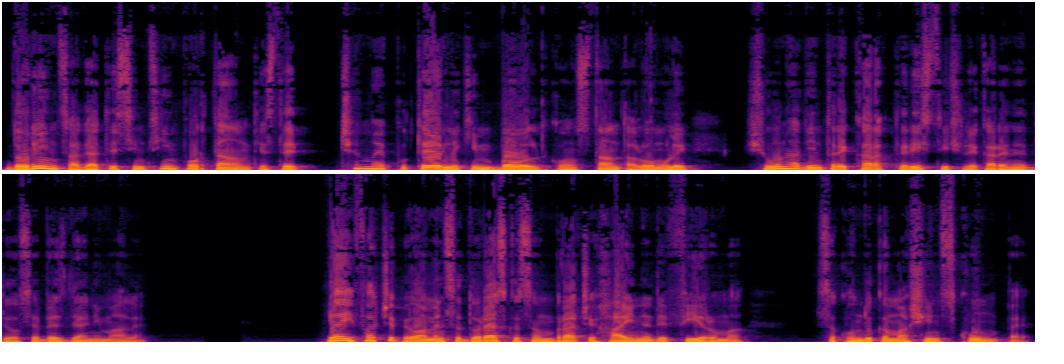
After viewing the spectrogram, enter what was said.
Dorința de a te simți important este cel mai puternic imbold constant al omului și una dintre caracteristicile care ne deosebesc de animale. Ea îi face pe oameni să dorească să îmbrace haine de firmă, să conducă mașini scumpe,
